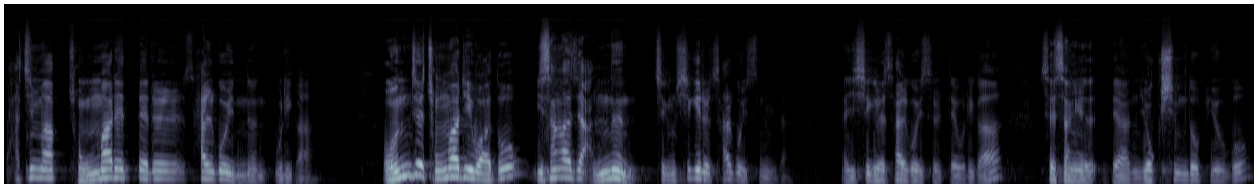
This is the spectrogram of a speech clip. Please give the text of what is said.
마지막 종말의 때를 살고 있는 우리가 언제 종말이 와도 이상하지 않는 지금 시기를 살고 있습니다. 이 시기를 살고 있을 때 우리가 세상에 대한 욕심도 비우고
